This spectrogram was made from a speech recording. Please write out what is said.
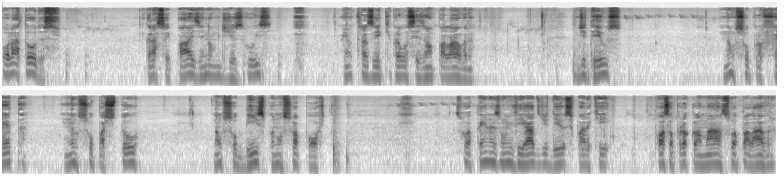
Olá a todos, graça e paz em nome de Jesus. Venho trazer aqui para vocês uma palavra de Deus. Não sou profeta, não sou pastor, não sou bispo, não sou apóstolo. Sou apenas um enviado de Deus para que possa proclamar a sua palavra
